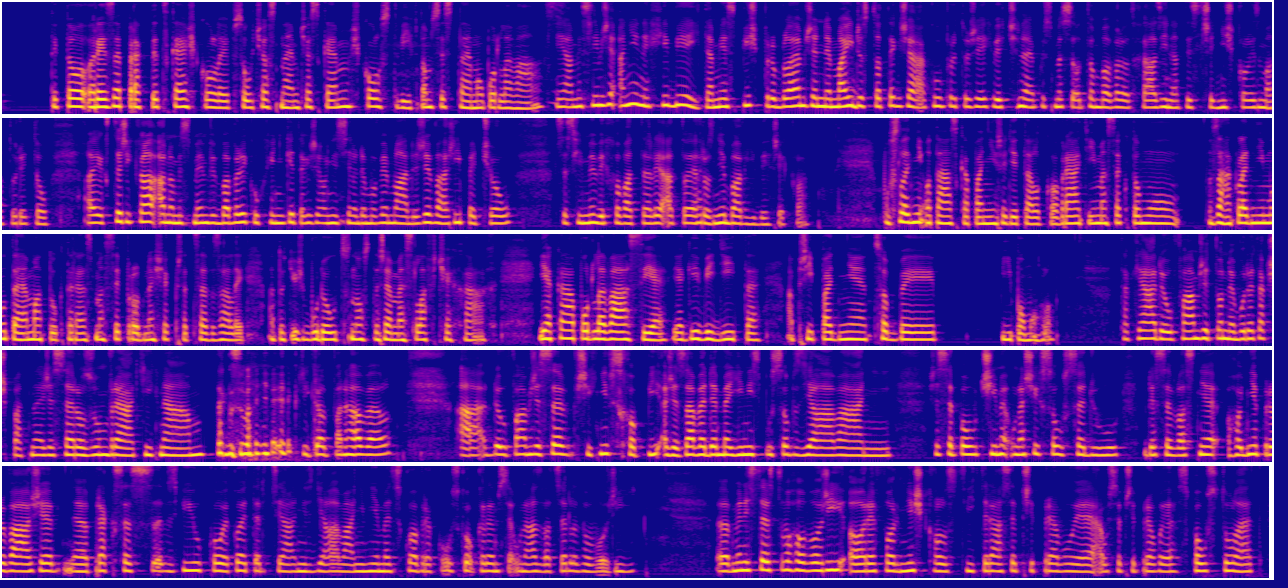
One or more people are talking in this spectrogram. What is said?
tyto ryze praktické školy v současném českém školství, v tom systému podle vás? Já myslím, že ani nechybějí. Tam je spíš problém, že nemají dostatek žáků, protože jejich většina, jak už jsme se o tom bavili, odchází na ty střední školy s maturitou. Ale jak jste říkala, ano, my jsme jim vybavili kuchyňky, takže oni si na domově mládeže váří pečou se svými vychovateli a to je hrozně baví, bych řekla. Poslední otázka, paní ředitelko. Vrátíme se k tomu základnímu tématu, které jsme si pro dnešek přece vzali, a totiž budoucnost řemesla v Čechách. Jaká podle vás je, jak ji vidíte a případně, co by jí pomohlo? Tak já doufám, že to nebude tak špatné, že se rozum vrátí k nám, takzvaně, jak říkal pan Havel. A doufám, že se všichni vzchopí a že zavedeme jiný způsob vzdělávání, že se poučíme u našich sousedů, kde se vlastně hodně prováže eh, praxe s výukou, jako je terciální vzdělávání v Německu a v Rakousku, o kterém se u nás 20 let hovoří. Eh, ministerstvo hovoří o reformě školství, která se připravuje a už se připravuje spoustu let.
